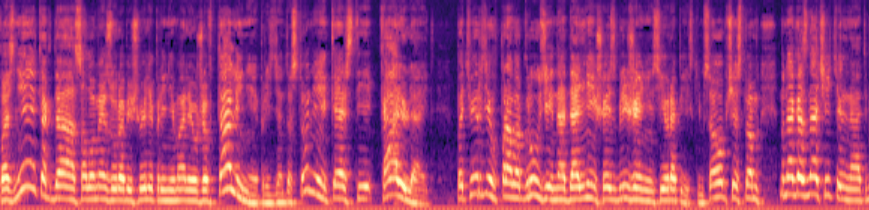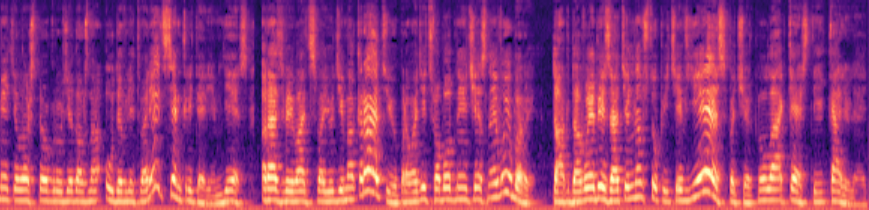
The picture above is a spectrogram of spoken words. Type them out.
Позднее, когда Саломе Зурабишвили принимали уже в Таллине, президент Эстонии Керсти Каюляйт, подтвердив право Грузии на дальнейшее сближение с европейским сообществом, многозначительно отметила, что Грузия должна удовлетворять всем критериям ЕС, развивать свою демократию, проводить свободные и честные выборы, «Тогда вы обязательно вступите в ЕС», подчеркнула Керсти Калюляйт.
